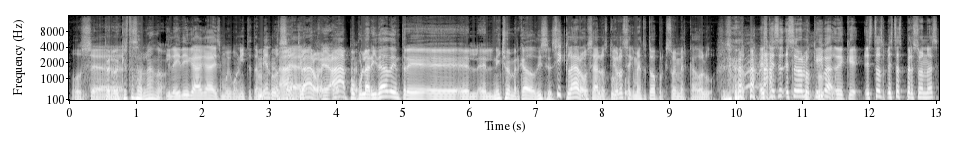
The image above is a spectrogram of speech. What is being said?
O sea. ¿Pero de qué estás hablando? Y Lady Gaga es muy bonita también. O ah, sea, claro. eh, ah, popularidad entre eh, el, el nicho de mercado, dices. Sí, claro, o sea, los, yo lo segmento todo porque soy mercadólogo. es que eso, eso era lo que iba, de que estas, estas personas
